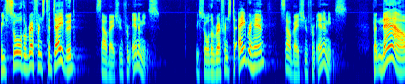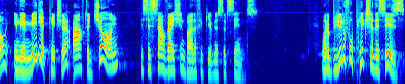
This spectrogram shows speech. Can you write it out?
We saw the reference to David, salvation from enemies. We saw the reference to Abraham, salvation from enemies. But now, in the immediate picture, after John, this is salvation by the forgiveness of sins. What a beautiful picture this is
